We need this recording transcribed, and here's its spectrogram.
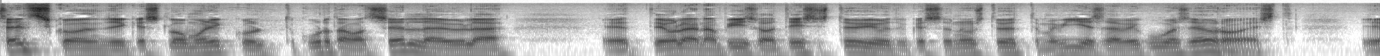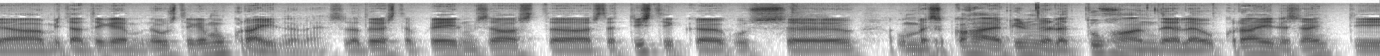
seltskondi, kes loomulikult kurdavad selle üle, et ei ole enam piisavalt Eestis tööjõudu, kes on nõus töötama viiesaja või kuuesaja euro eest ja mida tegema, nõus tegema ukrainlane. seda tõestab ka eelmise aasta statistika, kus äh, umbes kahekümnele tuhandele ukrainlasele anti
